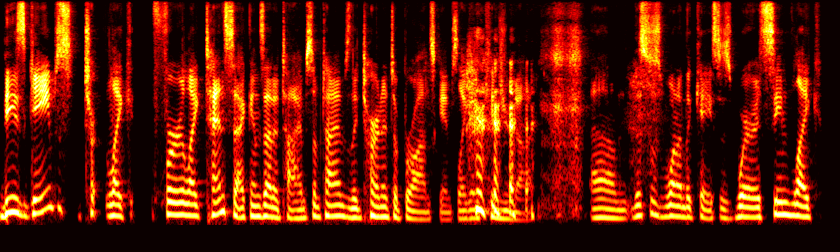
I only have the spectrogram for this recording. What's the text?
these games tur like for like ten seconds at a time. Sometimes they turn into bronze games. Like I kid you not. Um, this was one of the cases where it seemed like,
